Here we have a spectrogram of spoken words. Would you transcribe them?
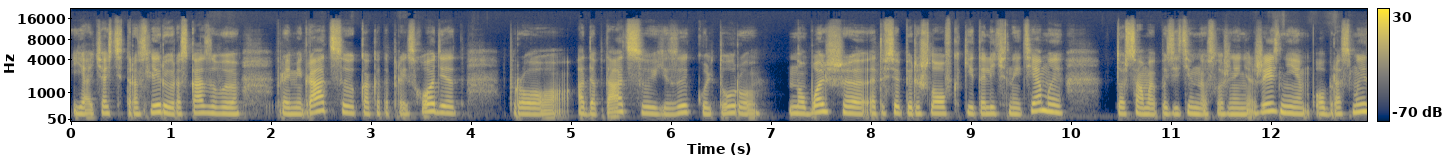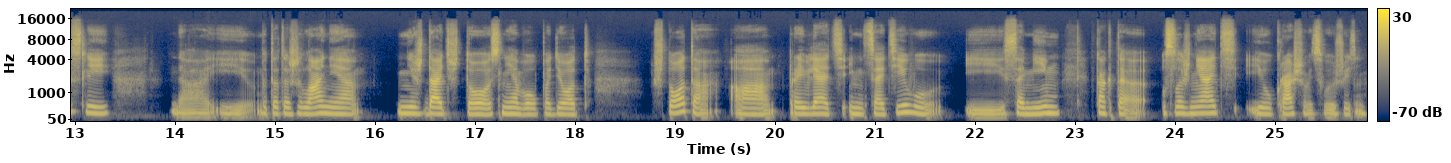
я отчасти транслирую, рассказываю про иммиграцию, как это происходит, про адаптацию, язык, культуру. Но больше это все перешло в какие-то личные темы, то самое позитивное усложнение жизни, образ мыслей, да, и вот это желание не ждать, что с неба упадет что-то, а проявлять инициативу и самим как-то усложнять и украшивать свою жизнь.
